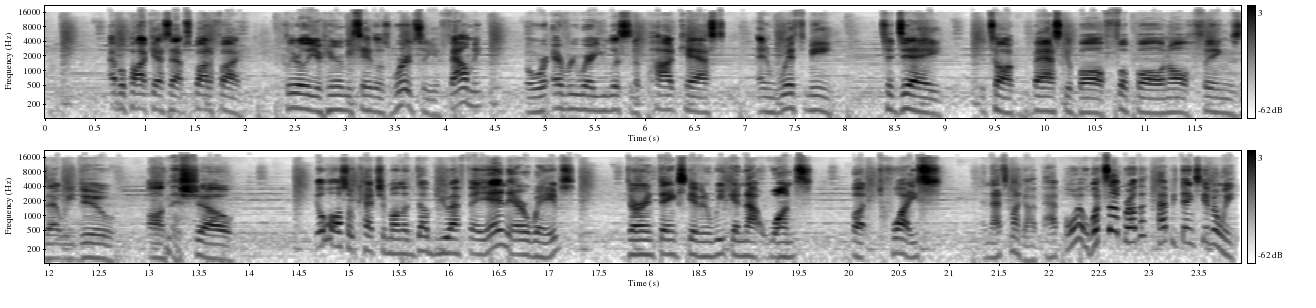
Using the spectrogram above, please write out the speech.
Apple Podcast app, Spotify. Clearly, you're hearing me say those words, so you found me. But we're everywhere you listen to podcasts, and with me today to talk basketball, football, and all things that we do on this show. You'll also catch him on the WFAN airwaves during Thanksgiving weekend, not once, but twice. And that's my guy, Pat Boyle. What's up, brother? Happy Thanksgiving week.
